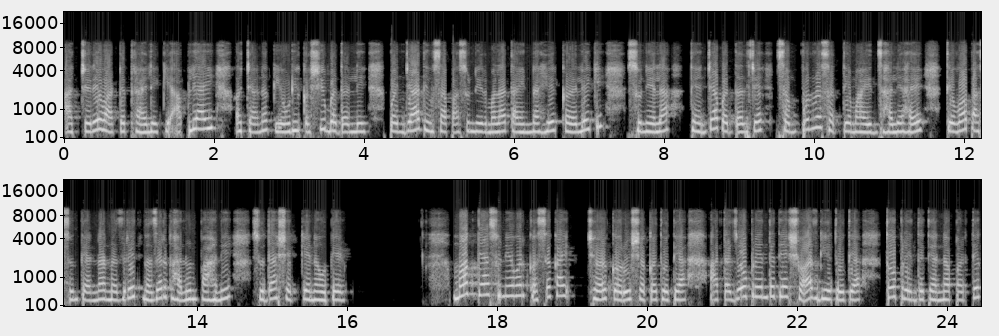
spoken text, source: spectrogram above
आश्चर्य वाटत राहिले की आपली आई अचानक एवढी कशी बदलली. पण ज्या दिवसापासून निर्मला ताईंना हे कळले की सुनेला त्यांच्याबद्दलचे संपूर्ण सत्य माहीत झाले आहे तेव्हापासून त्यांना नजरेत नजर घालून पाहणे सुद्धा शक्य नव्हते. मग त्या सुनेवर कसं काय छळ करू शकत होत्या. आता जोपर्यंत त्या श्वास घेत होत्या तोपर्यंत त्यांना प्रत्येक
